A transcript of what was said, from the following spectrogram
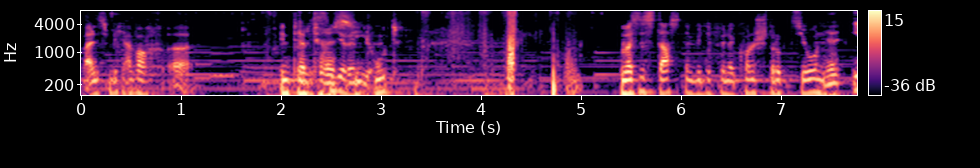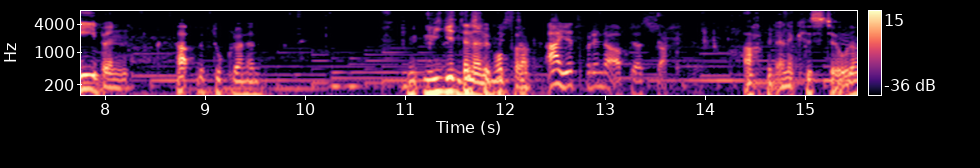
weil es mich einfach äh, interessieren Interessiert. tut. Was ist das denn bitte für eine Konstruktion? Ja, eben. Ah, du kleinen. Wie- Wie geht denn ein? Hopper? Ah, jetzt brennt er ab, der Sack. Ach, mit einer Kiste, oder?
